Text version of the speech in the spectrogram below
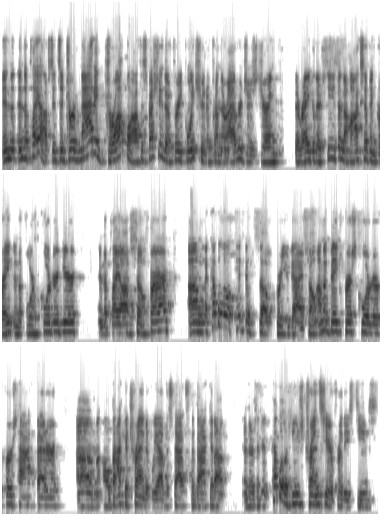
in the in the playoffs. It's a dramatic drop off, especially their three point shooting from their averages during the regular season. The Hawks have been great in the fourth quarter here in the playoffs so far. Um, a couple little tidbits though for you guys. So I'm a big first quarter, first half better. Um, I'll back a trend if we have the stats to back it up. And there's a couple of huge trends here for these teams.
